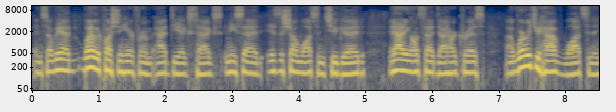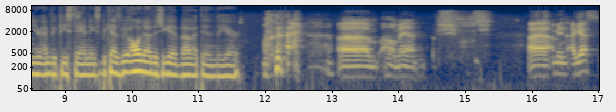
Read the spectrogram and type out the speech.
And so we had one other question here from at DX Tex, and he said, "Is Deshaun Watson too good?" And adding on to that, diehard Chris, Uh, where would you have Watson in your MVP standings? Because we all know that you get a vote at the end of the year. um, oh man, uh, I mean, I guess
